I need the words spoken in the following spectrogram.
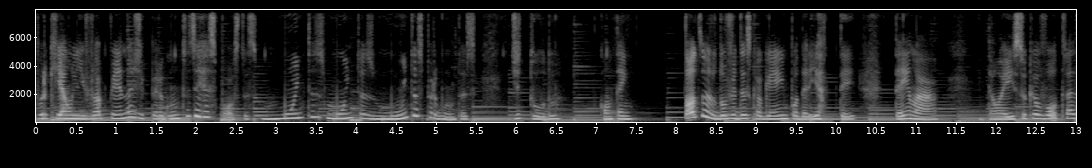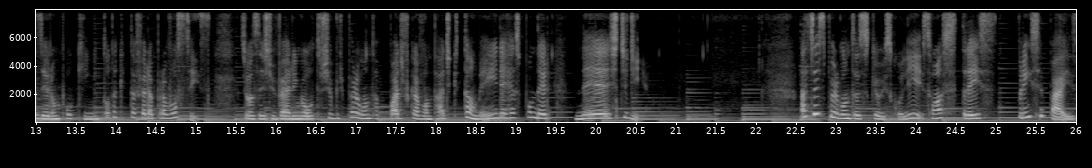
porque é um livro apenas de perguntas e respostas, muitas, muitas, muitas perguntas de tudo. Contém todas as dúvidas que alguém poderia ter, tem lá então é isso que eu vou trazer um pouquinho toda quinta-feira para vocês. Se vocês tiverem outro tipo de pergunta, pode ficar à vontade que também irei responder neste dia. As três perguntas que eu escolhi são as três principais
